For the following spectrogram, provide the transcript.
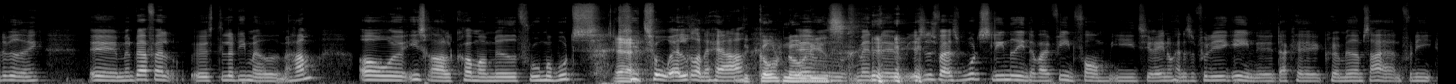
det ved jeg ikke. Øh, men i hvert fald øh, stiller de med, med ham. Og øh, Israel kommer med Froome og Woods, ja. de to aldrende herrer. The golden oldies. Øhm, men øh, jeg synes faktisk, Woods lignede en, der var i fin form i Tirreno. Han er selvfølgelig ikke en, øh, der kan køre med om sejren, fordi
